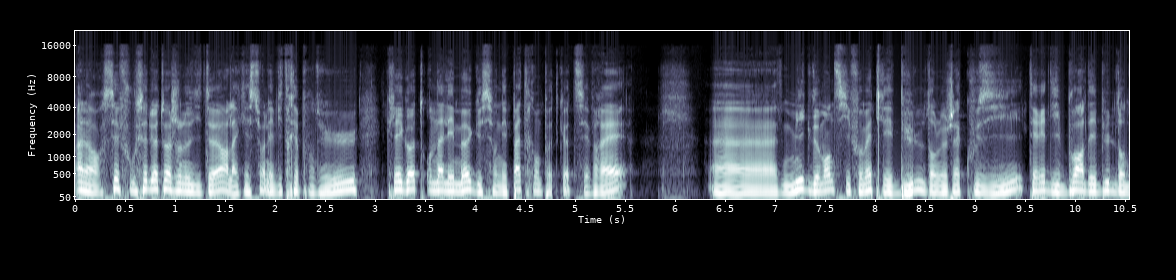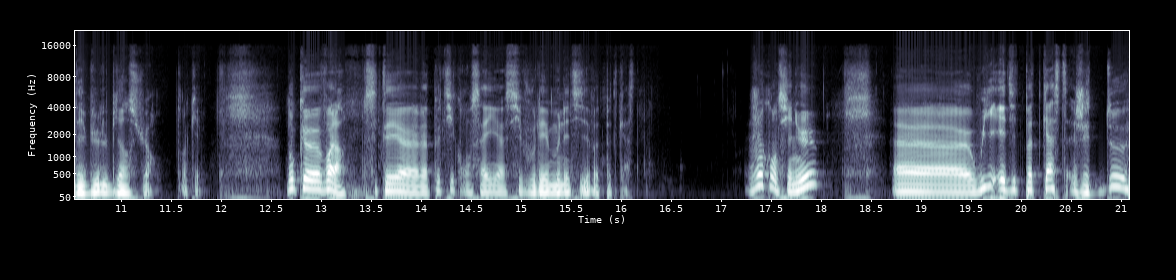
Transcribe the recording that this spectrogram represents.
alors, c'est fou. Salut à toi, jeune auditeur. La question, elle est vite répondue. Clégot, on a les mugs si on n'est pas très en podcast, c'est vrai. Euh, Mick demande s'il faut mettre les bulles dans le jacuzzi. Terry dit boire des bulles dans des bulles, bien sûr. Donc euh, voilà, c'était euh, le petit conseil si vous voulez monétiser votre podcast. Je continue. oui, Edit Podcast, j'ai deux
